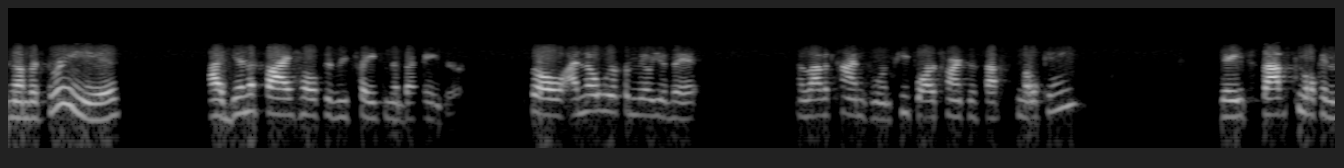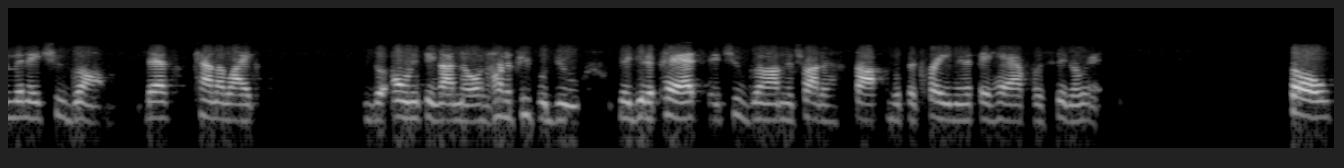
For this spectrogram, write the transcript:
Number three is identify healthy replacement behavior. So I know we're familiar that a lot of times when people are trying to stop smoking, they stop smoking and then they chew gum. That's kind of like the only thing I know a lot of people do. They get a patch, they chew gum to try to stop with the craving that they have for cigarettes. So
